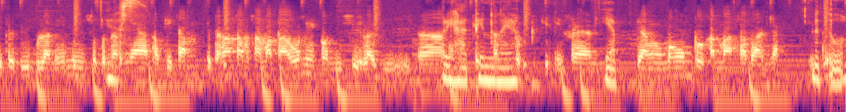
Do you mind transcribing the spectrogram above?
gitu di bulan ini sebenarnya. Tapi kan kita kan sama-sama tahu nih kondisi lagi uh, Prihatin lah ya. bikin event Yap. yang mengumpulkan masa banyak. Betul.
